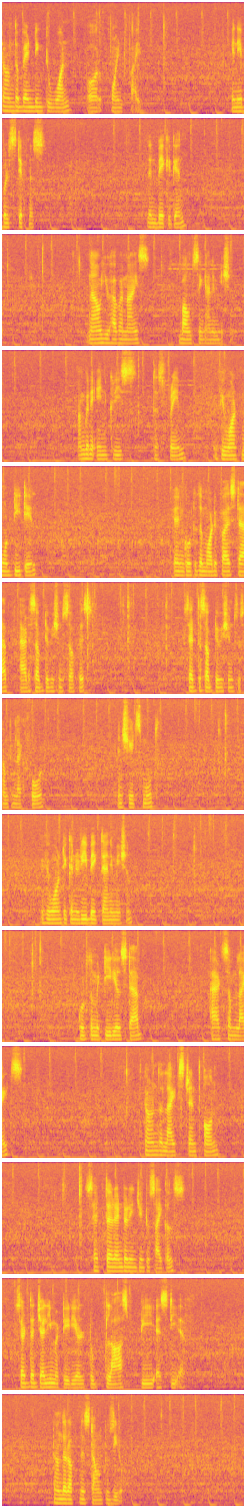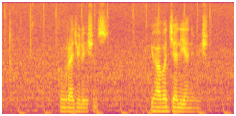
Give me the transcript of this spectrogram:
Turn the bending to 1 or 0.5 enable stiffness. Then bake again. Now you have a nice bouncing animation. I'm gonna increase this frame if you want more detail. And go to the modifiers tab add a subdivision surface. Set the subdivision to something like 4 and shade smooth. If you want you can rebake the animation. Go to the materials tab add some lights. Turn the light strength on. Set the render engine to cycles. Set the jelly material to glass BSDF turn the roughness down to 0 congratulations. You have a jelly animation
